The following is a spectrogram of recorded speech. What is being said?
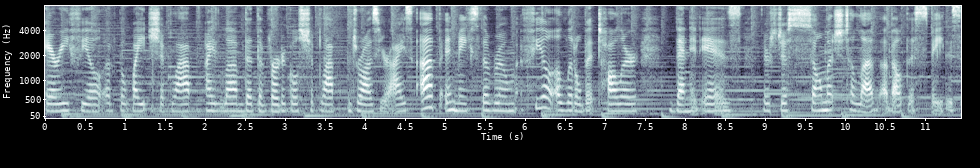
airy feel of the white shiplap. I love that the vertical shiplap draws your eyes up and makes the room feel a little bit taller than it is. There's just so much to love about this space. This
